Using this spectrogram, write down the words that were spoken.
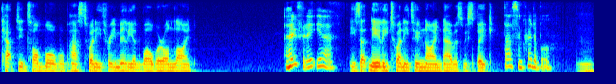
Captain Tom Moore will pass 23 million while we're online. Hopefully, yeah. He's at nearly 22.9 now as we speak. That's incredible. Mm.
